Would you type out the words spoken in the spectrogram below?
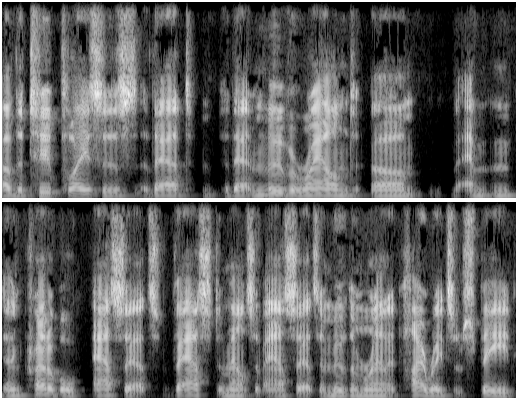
of the two places that that move around um, incredible assets, vast amounts of assets, and move them around at high rates of speed.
